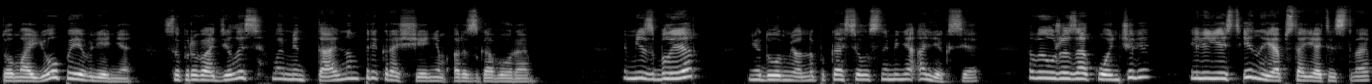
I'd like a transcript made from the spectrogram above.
то мое появление сопроводилось моментальным прекращением разговора. «Мисс Блэр?» — недоуменно покосилась на меня Алексия. «Вы уже закончили? Или есть иные обстоятельства?»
